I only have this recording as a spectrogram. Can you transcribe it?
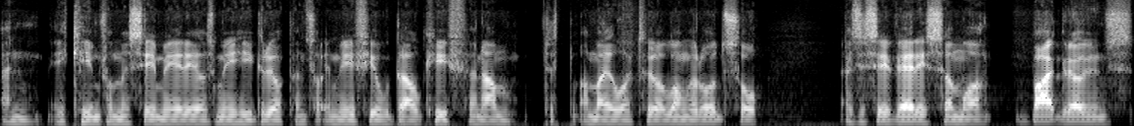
And he came from the same area as me. He grew up in sort of Mayfield, Dalkeith, and I'm just a mile or two along the road. So as I say, very similar backgrounds.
